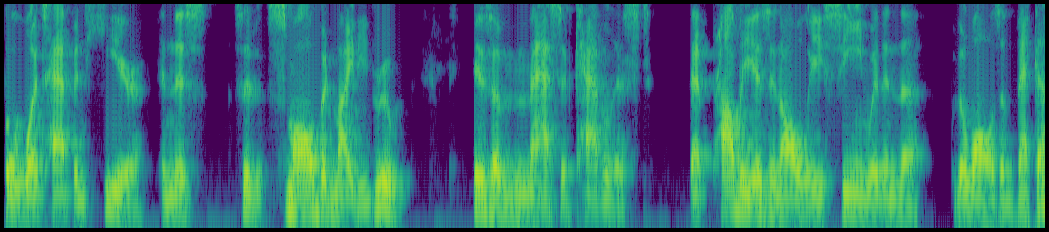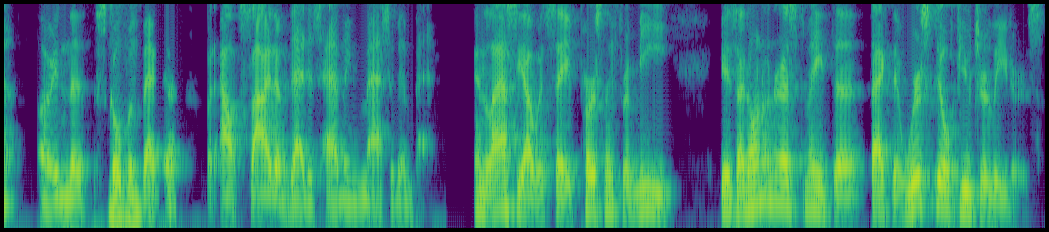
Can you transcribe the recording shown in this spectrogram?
But what's happened here in this sort of small but mighty group is a massive catalyst that probably isn't always seen within the, the walls of BECA or in the scope mm-hmm. of BECA, but outside of that is having massive impact. And lastly, I would say personally for me, is I don't underestimate the fact that we're still future leaders.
